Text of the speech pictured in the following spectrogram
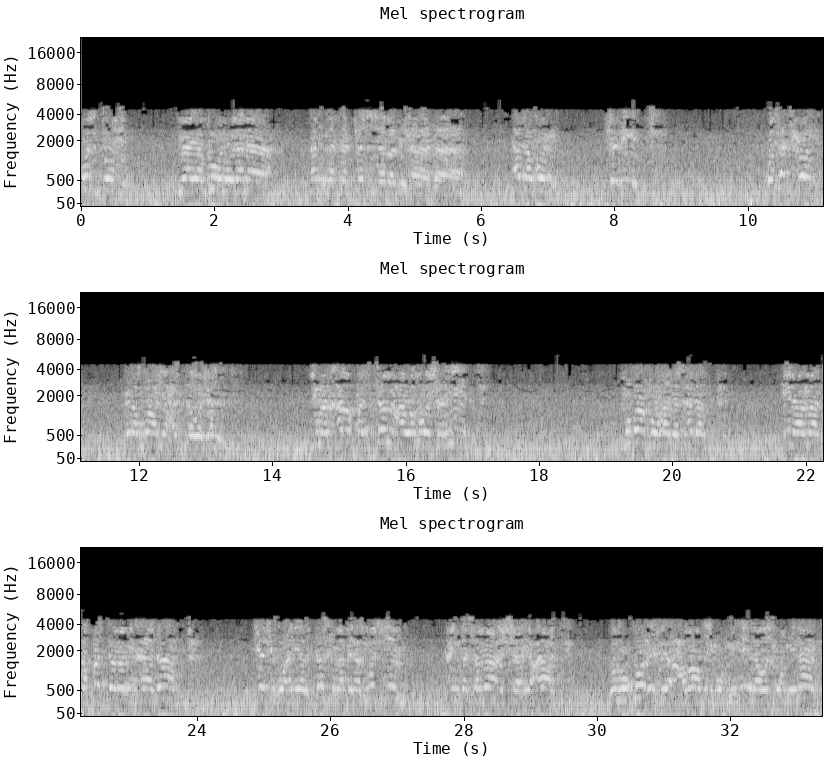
قلتم ما يكون لنا أن نتكلم بهذا. أدب شديد وفتح من الله عز وجل لمن ألقى السمع وهو شهيد. يضاف هذا الأدب إلى ما تقدم من آداب يجب أن يلتزم بها المسلم عند سماع الشائعات. والوقوع في أعراض المؤمنين والمؤمنات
